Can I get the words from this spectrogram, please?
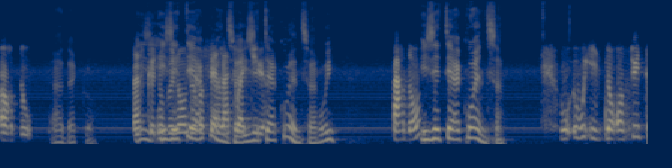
hors d'eau, Ah, d'accord. parce Ils, que nous venons de refaire la Coins, ils toiture. étaient à hein, oui. Pardon? Ils étaient à Coins. Oui, ils- non, ensuite,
